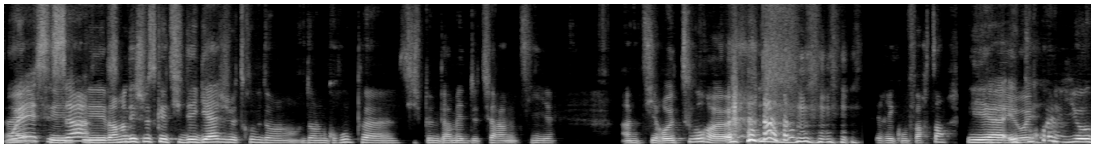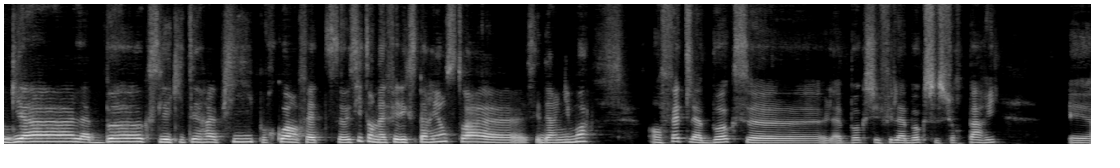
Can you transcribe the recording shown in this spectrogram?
ouais, c'est ça. C'est vraiment des choses que tu dégages, je trouve, dans, dans le groupe. si je peux me permettre de te faire un petit un petit retour. Euh, c'est réconfortant. Et, euh, pourquoi le yoga, la boxe, l'équithérapie Pourquoi en fait? Ça aussi, tu en as fait l'expérience toi euh, ces derniers mois? En fait, la boxe, la boxe, j'ai fait la boxe sur Paris et,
